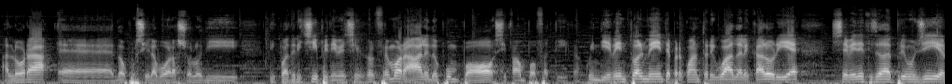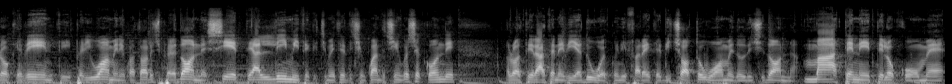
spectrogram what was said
allora eh, dopo si lavora solo di, di quadricipiti invece che col femorale, dopo un po' si fa un po' fatica. Quindi eventualmente per quanto riguarda le calorie, se vedete già dal primo giro che 20 per gli uomini, 14 per le donne, siete al limite che ci mettete 55 secondi, allora tiratene via due, quindi farete 18 uomini e 12 donne, ma tenetelo come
